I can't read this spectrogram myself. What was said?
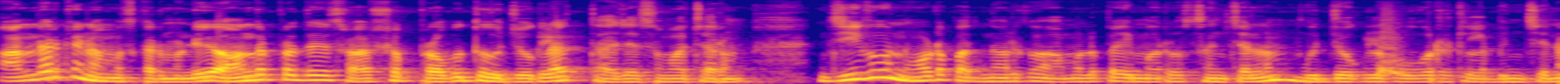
అందరికీ నమస్కారం అండి ఆంధ్రప్రదేశ్ రాష్ట్ర ప్రభుత్వ ఉద్యోగుల తాజా సమాచారం. జీవో నూట పద్నాలుగు అమలుపై మరో సంచలనం ఉద్యోగులకు ఊరట లభించిన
